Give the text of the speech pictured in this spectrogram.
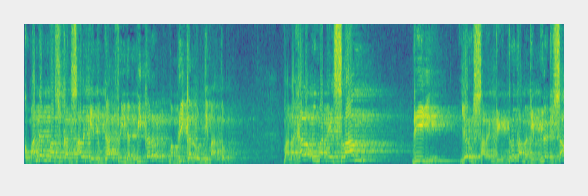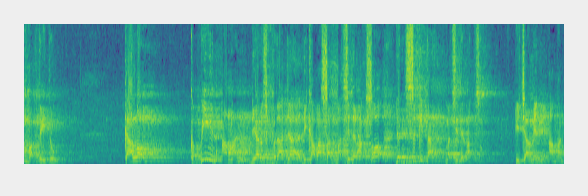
Komandan pasukan salib yaitu Godfrey dan Peter memberikan ultimatum. Manakala umat Islam di Yerusalem, di, terutama di bila di Sam waktu itu, kalau kepingin aman, dia harus berada di kawasan Masjidil Aqsa dan di sekitar Masjidil Aqsa. Dijamin aman.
